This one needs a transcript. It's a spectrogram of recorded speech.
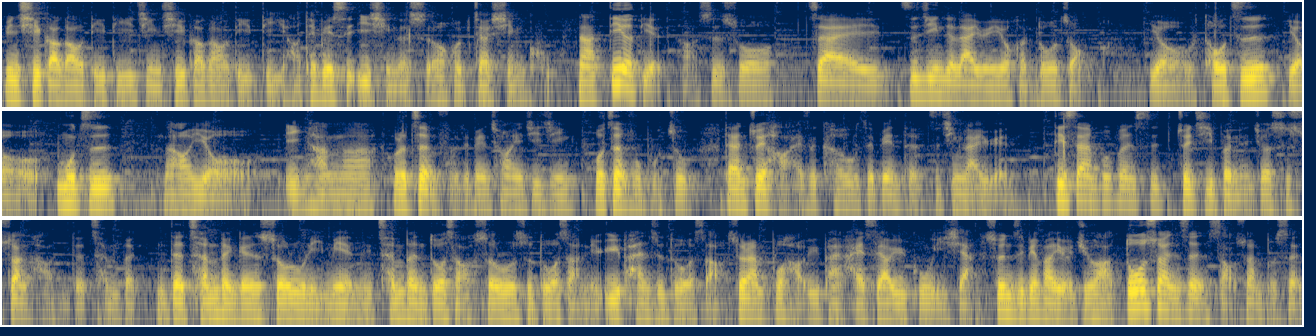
运气高高低低，景气高高低低，哈，特别是疫情的时候会比较辛苦。那第二点啊，是说在资金的来源有很多种。有投资，有募资，然后有银行啊，或者政府这边创业基金或政府补助，但最好还是客户这边的资金来源。第三部分是最基本的，就是算好你的成本，你的成本跟收入里面，你成本多少，收入是多少，你预判是多少。虽然不好预判，还是要预估一下。孙子兵法有句话，多算胜，少算不胜。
